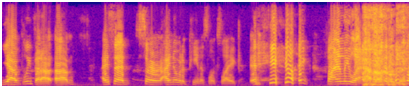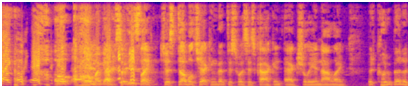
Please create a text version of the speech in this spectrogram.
Yeah, bleep that out. Um, I said, sir, I know what a penis looks like. And he, like, finally laughed. And Okay. he's like, okay. Oh, oh my God. So he's like just double checking that this was his cock and actually, and not like, it could have been a,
